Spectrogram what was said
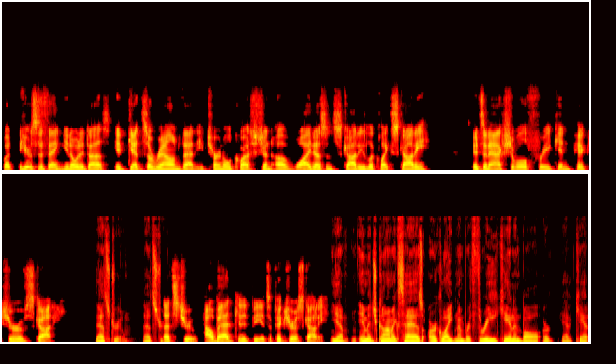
But here's the thing. You know what it does? It gets around that eternal question of why doesn't Scotty look like Scotty? It's an actual freaking picture of Scotty. that's true that's true That's true. How bad can it be? It's a picture of Scotty. yeah image comics has arclight number three cannonball or yeah can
